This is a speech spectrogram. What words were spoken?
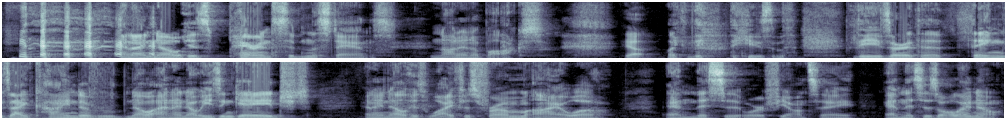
and I know his parents sit in the stands, not in a box. Yeah. Like the, these, these are the things I kind of know, and I know he's engaged, and I know his wife is from Iowa, and this is or fiance, and this is all I know,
